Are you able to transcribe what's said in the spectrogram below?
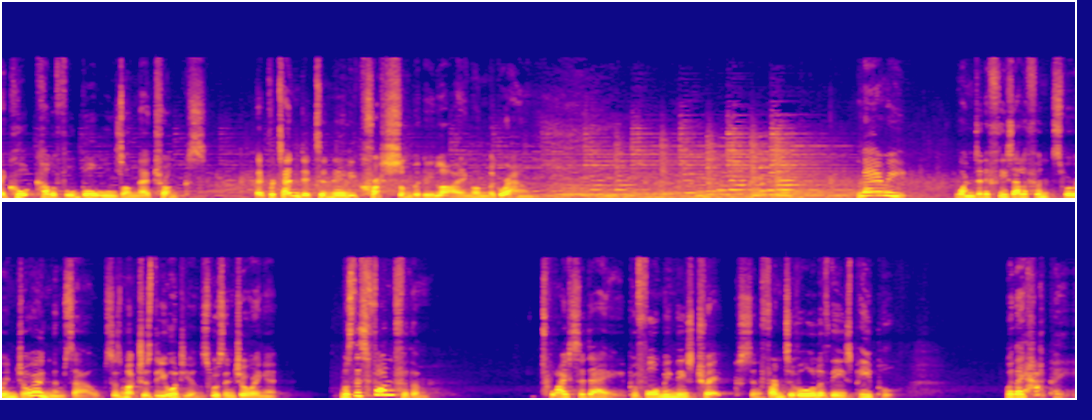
They caught colourful balls on their trunks. They pretended to nearly crush somebody lying on the ground. Mary wondered if these elephants were enjoying themselves as much as the audience was enjoying it. Was this fun for them? Twice a day, performing these tricks in front of all of these people. Were they happy?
